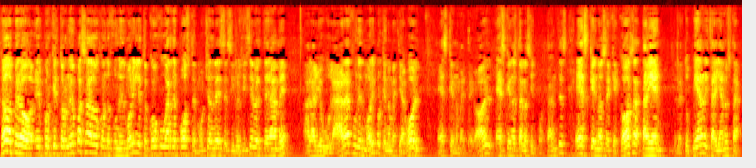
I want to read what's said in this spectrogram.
no, pero eh, porque el torneo pasado, cuando Funes Mori le tocó jugar de póster muchas veces y lo hiciste verterame a la yugular a Funes Mori porque no metía gol. Es que no mete gol, es que no están los importantes, es que no sé qué cosa. Está bien, le tupieron y está, ya no está.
